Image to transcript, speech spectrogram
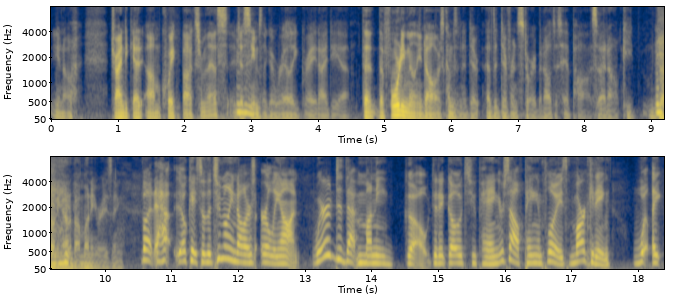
you know trying to get um, quick bucks from this. It just Mhm. seems like a really great idea. The the forty million dollars comes in a di- that's a different story, but I'll just hit pause so I don't keep droning on about money raising. But how, okay, so the $2 million early on, where did that money go? Did it go to paying yourself, paying employees, marketing? What, like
